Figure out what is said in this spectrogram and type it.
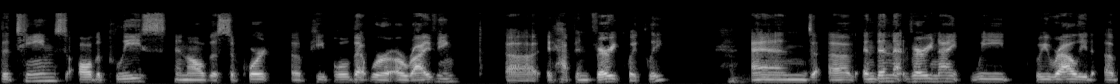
the teams, all the police, and all the support of people that were arriving, uh, it happened very quickly. And uh, and then that very night, we we rallied a,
